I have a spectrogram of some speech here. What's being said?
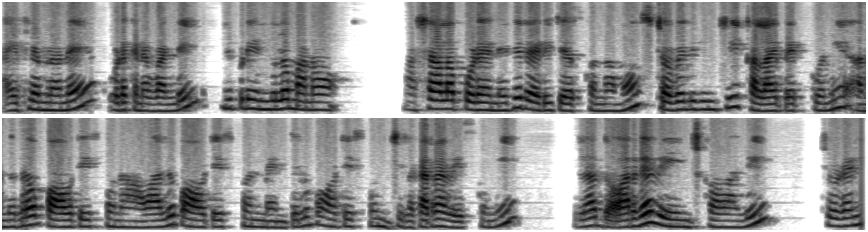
ఐ ఫ్లేమ్లోనే ఉడకనివ్వండి. ఇప్పుడు ఇందులో మనం మసాలా పొడి అనేది రెడీ చేసుకున్నాము. స్టవ్ వెలిగించి కళాయి పెట్టుకొని అందులో పావు టీ స్పూన్ ఆవాలు పావు టీ స్పూన్ మెంతులు పావు టీ స్పూన్ జీలకర్ర వేసుకుని ఇలా దోరగా వేయించుకోవాలి. చూడండి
